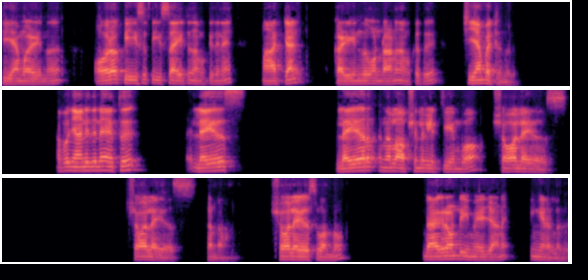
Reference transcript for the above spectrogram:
ചെയ്യാൻ കഴിയുന്നത്. ഓരോ പീസ് പീസായിട്ട് നമുക്കിതിനെ മാറ്റാൻ കഴിയുന്നത് കൊണ്ടാണ് നമുക്കത് ചെയ്യാൻ പറ്റുന്നത്. അപ്പോൾ ഞാൻ ഇതിനകത്ത് ലെയേഴ്സ് ലെയർ എന്നുള്ള ഓപ്ഷനിൽ ക്ലിക്ക് ചെയ്യുമ്പോൾ ഷോ ലെയേഴ്സ് ഷോ ലെയേഴ്സ് കണ്ടോ? ഷോ ലെയേഴ്സ് വന്നു. ബാക്ക്ഗ്രൗണ്ട് ഇമേജ് ആണ് ഇങ്ങനെയുള്ളത്.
